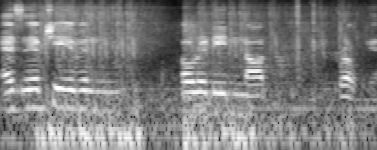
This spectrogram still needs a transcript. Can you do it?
As if she even already not broken.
